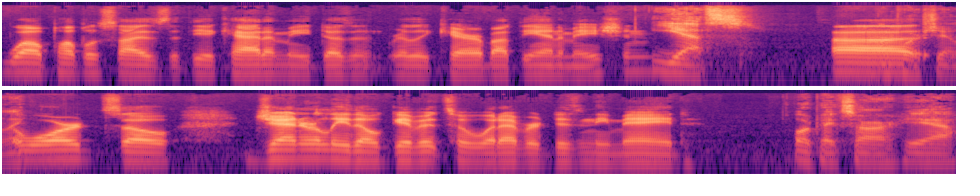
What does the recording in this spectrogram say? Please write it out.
well publicized that the Academy doesn't really care about the animation Yes, uh, award. So generally, they'll give it to whatever Disney made. or Pixar. Yeah.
